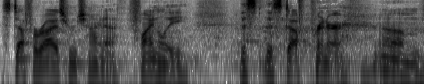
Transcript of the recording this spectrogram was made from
stuff arrives from China. Finally, this the stuff printer. Um,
